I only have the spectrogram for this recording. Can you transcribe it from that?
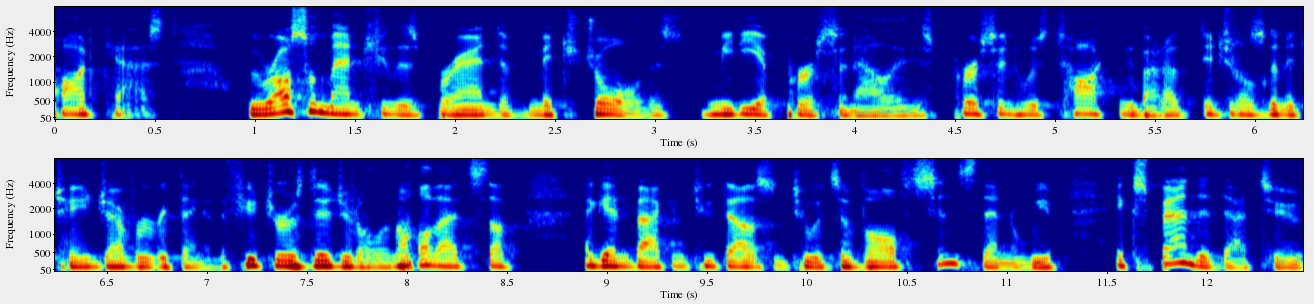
podcast. We were also managing this brand of Mitch Joel, this media personality, this person who was talking about how digital is going to change everything and the future is digital and all that stuff. Again, back in 2002, it's evolved since then. And we've expanded that to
